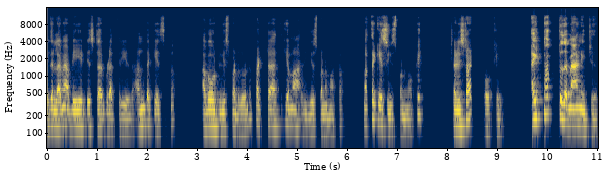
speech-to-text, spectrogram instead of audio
இது இல்லாமல் அப்படியே டிஸ்டர்ப்டாக திரியுது அந்த கேஸுக்கும் அபவுட் யூஸ் பண்ணுறது ஒன்று பட் அதிகமாக அது யூஸ் பண்ண மாட்டோம். மற்ற கேஸ் யூஸ் பண்ணுவோம். Okay shall start okay I talk to the manager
